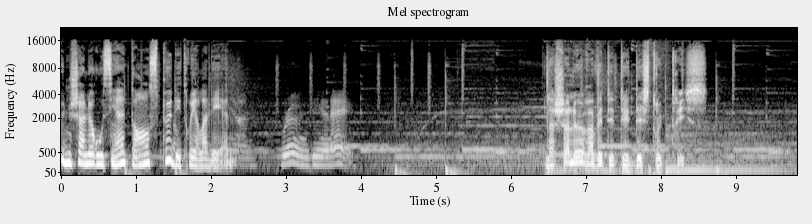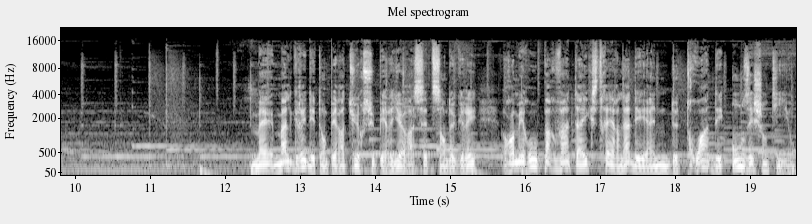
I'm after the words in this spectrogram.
une chaleur aussi intense peut détruire l'ADN. La chaleur avait été destructrice. Mais malgré des températures supérieures à 700 degrés, Romero parvint à extraire l'ADN de trois des onze échantillons.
